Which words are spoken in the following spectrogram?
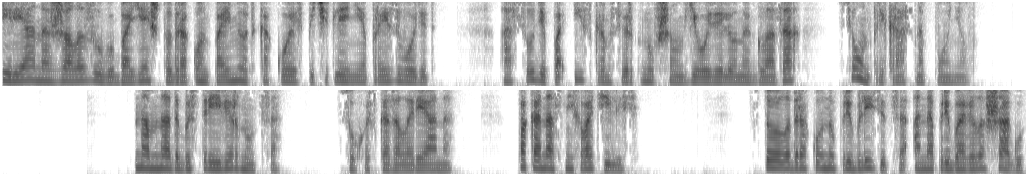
и Риана сжала зубы, боясь, что дракон поймет, какое впечатление производит. А судя по искрам, сверкнувшим в его зеленых глазах, все он прекрасно понял. «Нам надо быстрее вернуться», — сухо сказала Риана, — «пока нас не хватились». Стоило дракону приблизиться, она прибавила шагу,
